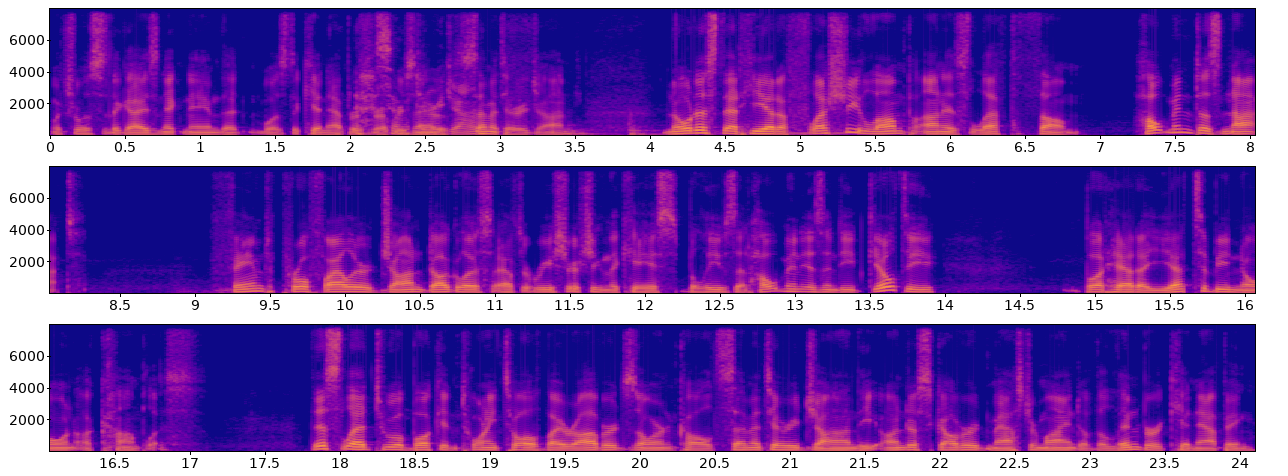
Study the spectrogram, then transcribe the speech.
which was the guy's nickname that was the kidnapper's Cemetery representative, John. Cemetery John, noticed that he had a fleshy lump on his left thumb. Hauptmann does not. Famed profiler John Douglas, after researching the case, believes that Hauptmann is indeed guilty, but had a yet to be known accomplice. This led to a book in 2012 by Robert Zorn called Cemetery John, the Undiscovered Mastermind of the Lindbergh Kidnapping,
